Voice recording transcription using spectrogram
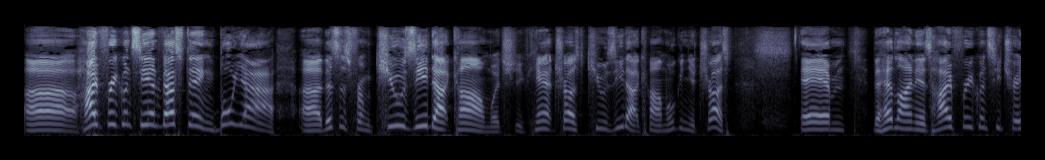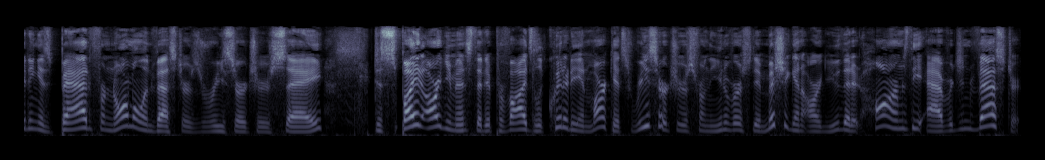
Uh, high frequency investing. Booyah. Uh, this is from QZ.com, which you can't trust QZ.com. Who can you trust? Um, the headline is High frequency trading is bad for normal investors, researchers say. Despite arguments that it provides liquidity in markets, researchers from the University of Michigan argue that it harms the average investor.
